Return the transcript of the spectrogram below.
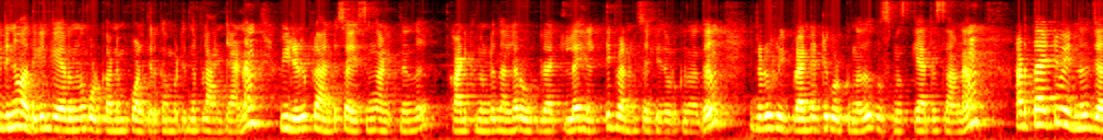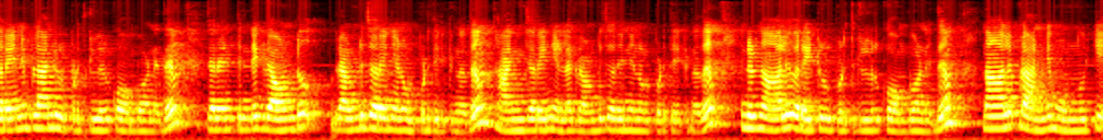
ഇതിനും അധികം കെയർ ഒന്നും കൊടുക്കാണ്ട് നമുക്ക് വളർത്തി വളർത്തിയെടുക്കാൻ പറ്റുന്ന പ്ലാന്റ് ആണ്. വീഡിയോയിൽ പ്ലാന്റ് സൈസും കാണിക്കുന്നത് കാണിക്കുന്നുണ്ട്. നല്ല റൂട്ട് ആയിട്ടുള്ള ഹെൽത്തി പ്ലാന്റ് സെൻഡ് ചെയ്ത് കൊടുക്കുന്നത്. ഇതിനൊരു ഫ്രീ പ്ലാന്റ് ആയിട്ട് കൊടുക്കുന്നത് ക്രിസ്മസ് ക്യാറ്റസ് ആണ്. അടുത്തായിട്ട് വരുന്നത് ജെറേനിയം പ്ലാന്റ് ഉൾപ്പെടുത്തിയിട്ടുള്ള ഒരു കോമ്പോ ആണിത്. ജെറേനത്തിന്റെ ഗ്രൗണ്ട് ഗ്രൗണ്ട് ജെറേനിയാണ് ഉൾപ്പെടുത്തിയിരിക്കുന്നത്. ഹാങ്ങിങ് ജെറേനിയല്ല ഗ്രൗണ്ട് ജെറേനിയാണ് ഉൾപ്പെടുത്തിയിരിക്കുന്നത്. ഇതിന്റെ ഒരു നാല് വെറൈറ്റി ഉൾപ്പെടുത്തിയിട്ടുള്ള ഒരു കോംബോ ആണിത്. നാല് പ്ലാന്റിന് മുന്നൂറ്റി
